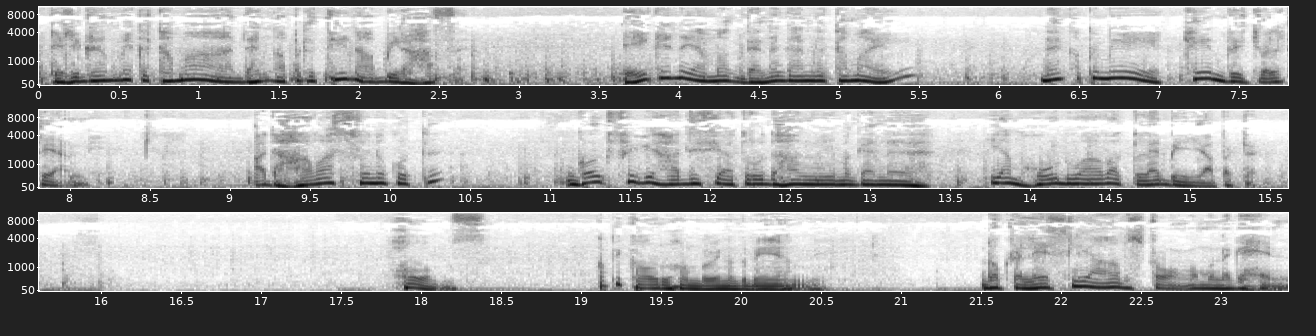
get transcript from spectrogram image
ටෙලිග්‍රම් එක තමා දැන් අපිට තියෙන අභිරහස. ඒ ගැන යමක් දැනගන්න තමයි දැන් අපි මේ කේම්බ්‍රිජ් වලට යන්නේ. අද හවස් වෙනකොට ගොඩ්ෆ්‍රිගේ හදිසි අතුරුදහන් වීම ගැන යම් හෝඩුවාවක් ලැබෙයි අපට. හෝම්ස් අපි කවුරු හම්බ වෙනද මේ යන්නේ? ඩොක්ටර් ලෙස්ලි ආම්ස්ට්‍රෝං මුණ ගැහෙන්න.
